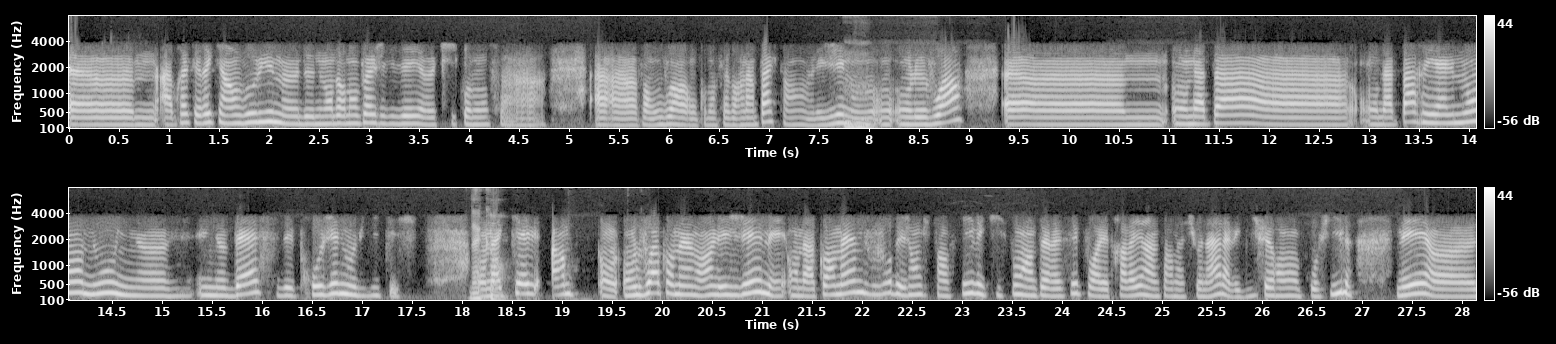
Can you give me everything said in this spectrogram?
Euh, après, c'est vrai qu'il y a un volume de demandeurs d'emploi, je disais, qui commence à, à, enfin, on voit, on commence à voir l'impact hein, léger, mais mmh. on, on, le voit. on n'a pas, on n'a pas réellement nous une une baisse des projets de mobilité. On a quel, un on, le voit quand même, hein, léger, mais on a quand même toujours des gens qui s'inscrivent et qui sont intéressés pour aller travailler à l'international avec différents profils. Mais euh,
